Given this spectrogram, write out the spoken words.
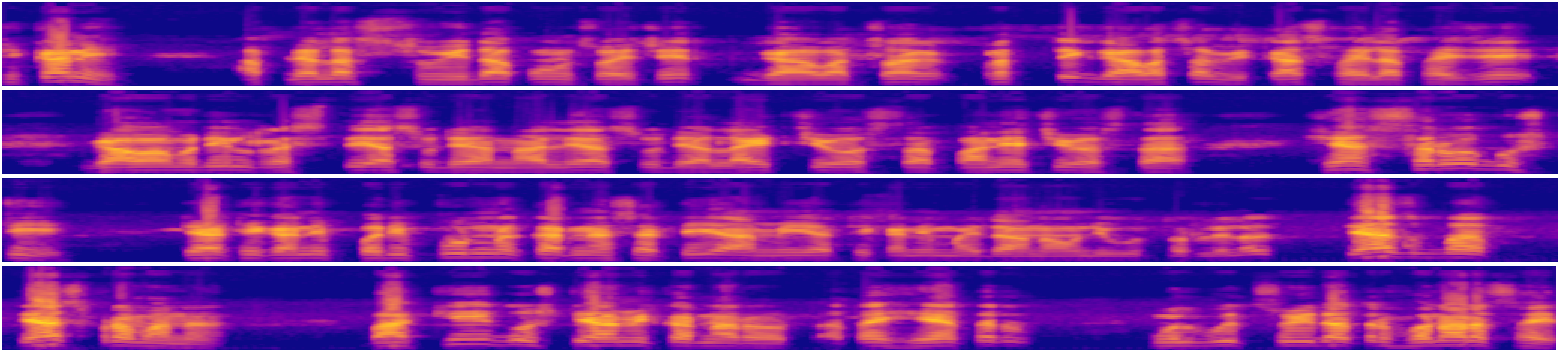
ठिकाणी आपल्याला सुविधा पोहोचवायचे गावाचा प्रत्येक गावाचा विकास व्हायला पाहिजे. गावामधील रस्ते असू द्या नाले असू द्या लाईटची व्यवस्था पाण्याची व्यवस्था ह्या सर्व गोष्टी त्या ठिकाणी परिपूर्ण करण्यासाठी आम्ही या ठिकाणी मैदानावर उतरलेलो. त्याच बा त्याचप्रमाणे बाकी गोष्टी आम्ही करणार आहोत. आता ह्या तर मूलभूत सुविधा तर होणारच आहेत.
